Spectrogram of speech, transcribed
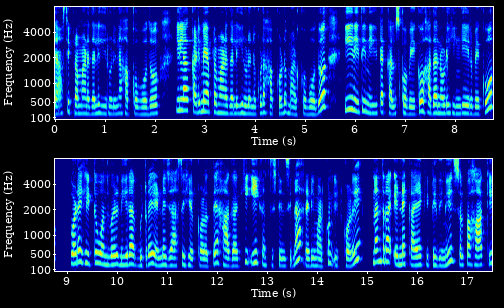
ಜಾಸ್ತಿ ಪ್ರಮಾಣದಲ್ಲಿ ಈರುಳ್ಳಿನ ಹಾಕ್ಕೋಬೋದು. ಇಲ್ಲ ಕಡಿಮೆ ಪ್ರಮಾಣದಲ್ಲಿ ಈರುಳ್ಳಿನ ಕೂಡ ಹಾಕ್ಕೊಂಡು ಮಾಡ್ಕೋಬೋದು. ಈ ರೀತಿ ನೀಟಾಗಿ ಕಲಿಸ್ಕೋಬೇಕು. ಹದ ನೋಡಿ ಹಿಂಗೆ ಇರಬೇಕು. ವಡೆ ಹಿಟ್ಟು ಒಂದು ವೇಳೆ ನೀರಾಗ್ಬಿಟ್ರೆ ಎಣ್ಣೆ ಜಾಸ್ತಿ ಹೀರ್ಕೊಳ್ಳುತ್ತೆ. ಹಾಗಾಗಿ ಈ ಕನ್ಸಿಸ್ಟೆನ್ಸಿನ ರೆಡಿ ಮಾಡ್ಕೊಂಡು ಇಟ್ಕೊಳ್ಳಿ. ನಂತರ ಎಣ್ಣೆ ಕಾಯಕ್ಕೆ ಇಟ್ಟಿದ್ದೀನಿ. ಸ್ವಲ್ಪ ಹಾಕಿ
